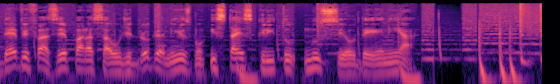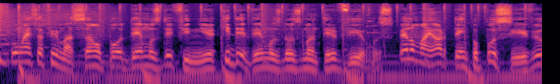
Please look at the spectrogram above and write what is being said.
deve fazer para a saúde do organismo está escrito no seu DNA. Com essa afirmação, podemos definir que devemos nos manter vivos pelo maior tempo possível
